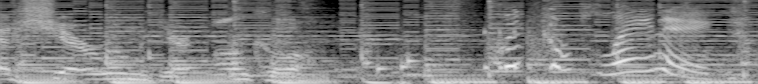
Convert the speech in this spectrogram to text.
Ain't gotta share a room with your uncle. Quit complaining!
